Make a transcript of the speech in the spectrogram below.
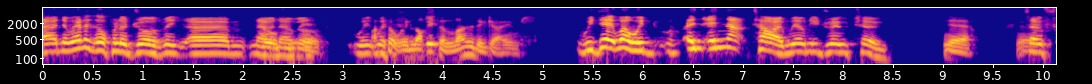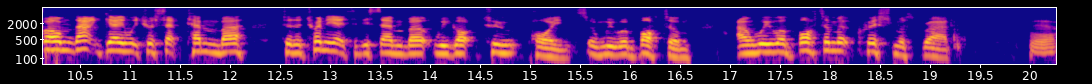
uh, no, we had a couple of draws. We um, no, Draws no, we, we, I we, thought we lost a load of games. We did well. We in, in that time we only drew two. Yeah. Yeah. So from that game, which was September to the 28th of December, we got two points and we were bottom. And we were bottom at Christmas, Brad. Yeah.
